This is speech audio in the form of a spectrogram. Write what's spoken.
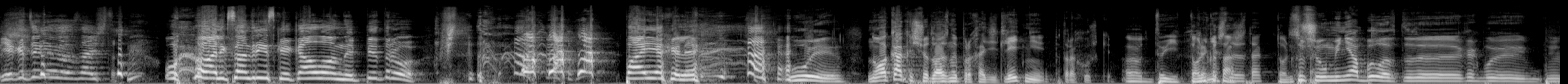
Екатерина, значит, у Александрийской колонны Петру. Поехали. Ой. Ну а как еще должны проходить летние потрохушки? Э, Да и только Конечно так. же так. Только Слушай, у меня было э, как бы... э,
